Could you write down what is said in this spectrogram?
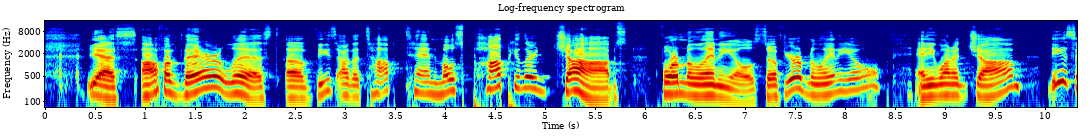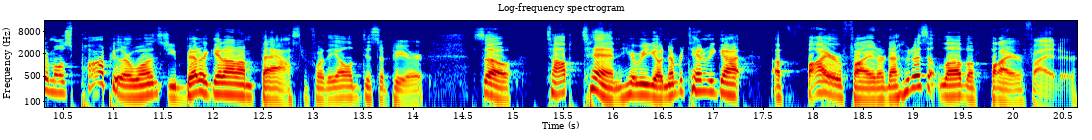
yes, off of their list of these are the top ten most popular jobs for millennials. So if you're a millennial and you want a job, these are most popular ones. You better get on them fast before they all disappear. So top ten. Here we go. Number ten, we got a firefighter. Now, who doesn't love a firefighter?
